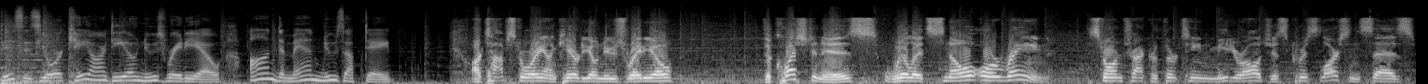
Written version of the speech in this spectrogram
This is your KRDO News Radio on demand news update. Our top story on KRDO News Radio the question is will it snow or rain? Storm Tracker 13 meteorologist Chris Larson says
